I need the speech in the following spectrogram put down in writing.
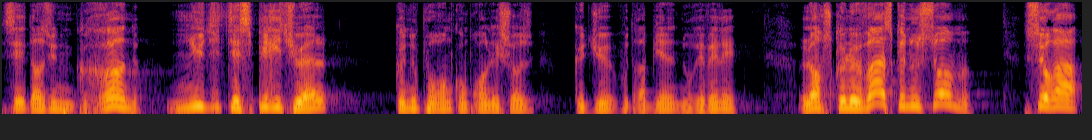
c'est dans une grande nudité spirituelle que nous pourrons comprendre les choses que Dieu voudra bien nous révéler. Lorsque le vase que nous sommes sera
